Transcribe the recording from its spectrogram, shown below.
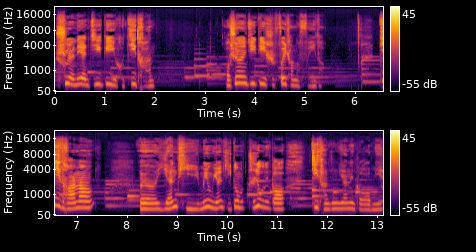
训练基地和祭坛。哦，训练基地是非常的肥的，祭坛呢，嗯，掩体没有掩体，根本只有那个祭坛中间那个迷，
